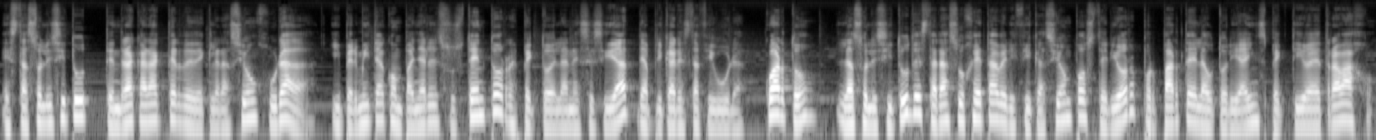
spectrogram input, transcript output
Esta solicitud tendrá carácter de declaración jurada y permite acompañar el sustento respecto de la necesidad de aplicar esta figura. Cuarto, la solicitud estará sujeta a verificación posterior por parte de la Autoridad Inspectiva de Trabajo,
